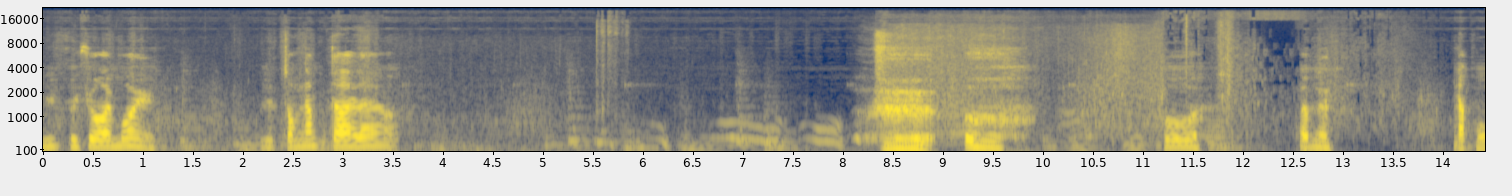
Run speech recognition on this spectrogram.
มีไฟจอยไหมจะ จมน้ำตายแล้วโอ้โอ้แป๊บนึงดักมุ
